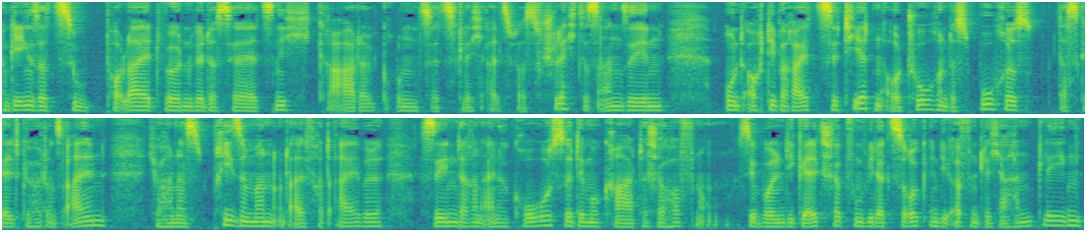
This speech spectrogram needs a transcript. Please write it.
Im Gegensatz zu Polite würden wir das ja jetzt nicht gerade grundsätzlich als was Schlechtes ansehen. Und auch die bereits zitierten Autoren des Buches Das Geld gehört uns allen, Johannes Priesemann und Alfred Eibel, sehen darin eine große demokratische Hoffnung. Sie wollen die Geldschöpfung wieder zurück in die öffentliche Hand legen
